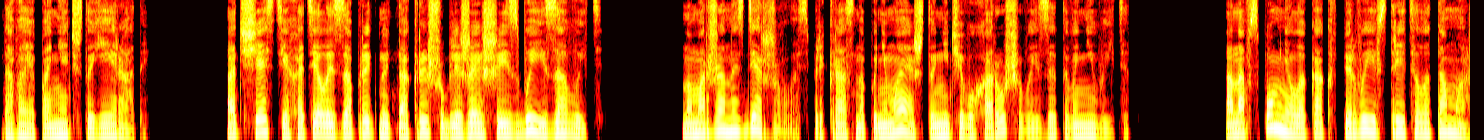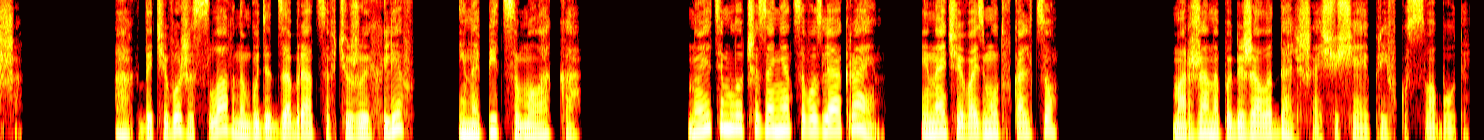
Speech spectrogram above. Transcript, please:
давая понять, что ей рады. От счастья хотелось запрыгнуть на крышу ближайшей избы и завыть. Но Маржана сдерживалась, прекрасно понимая, что ничего хорошего из этого не выйдет. Она вспомнила, как впервые встретила Тамаша. Ах, до чего же славно будет забраться в чужой хлев и напиться молока. Но этим лучше заняться возле окраин, иначе возьмут в кольцо. Маржана побежала дальше, ощущая привкус свободы.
